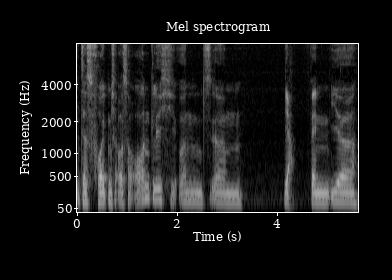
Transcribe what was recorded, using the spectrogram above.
Das freut mich außerordentlich und ähm, ja, wenn ihr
